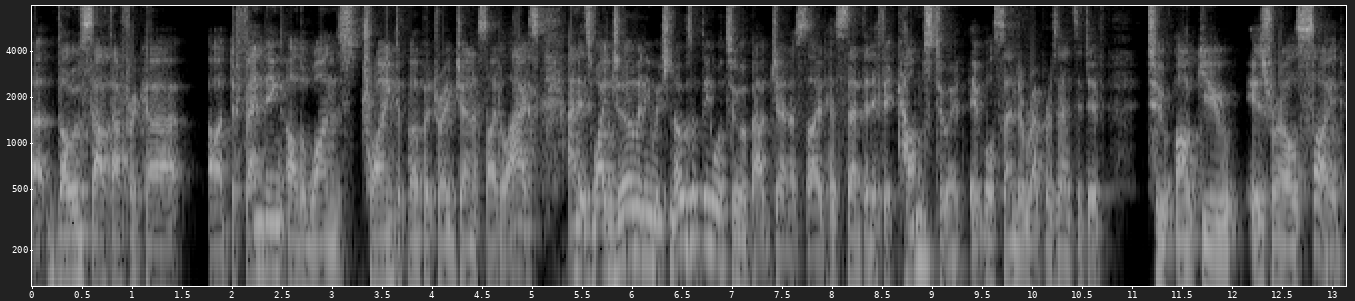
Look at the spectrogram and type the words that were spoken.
uh, those South Africa are defending are the ones trying to perpetrate genocidal acts. And it's why Germany, which knows a thing or two about genocide, has said that if it comes to it, it will send a representative to argue Israel's side.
